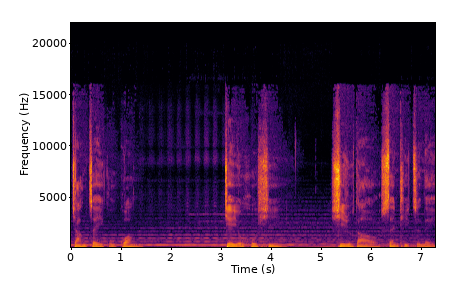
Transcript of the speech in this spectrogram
将这一股光借由呼吸吸入到身体之内。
